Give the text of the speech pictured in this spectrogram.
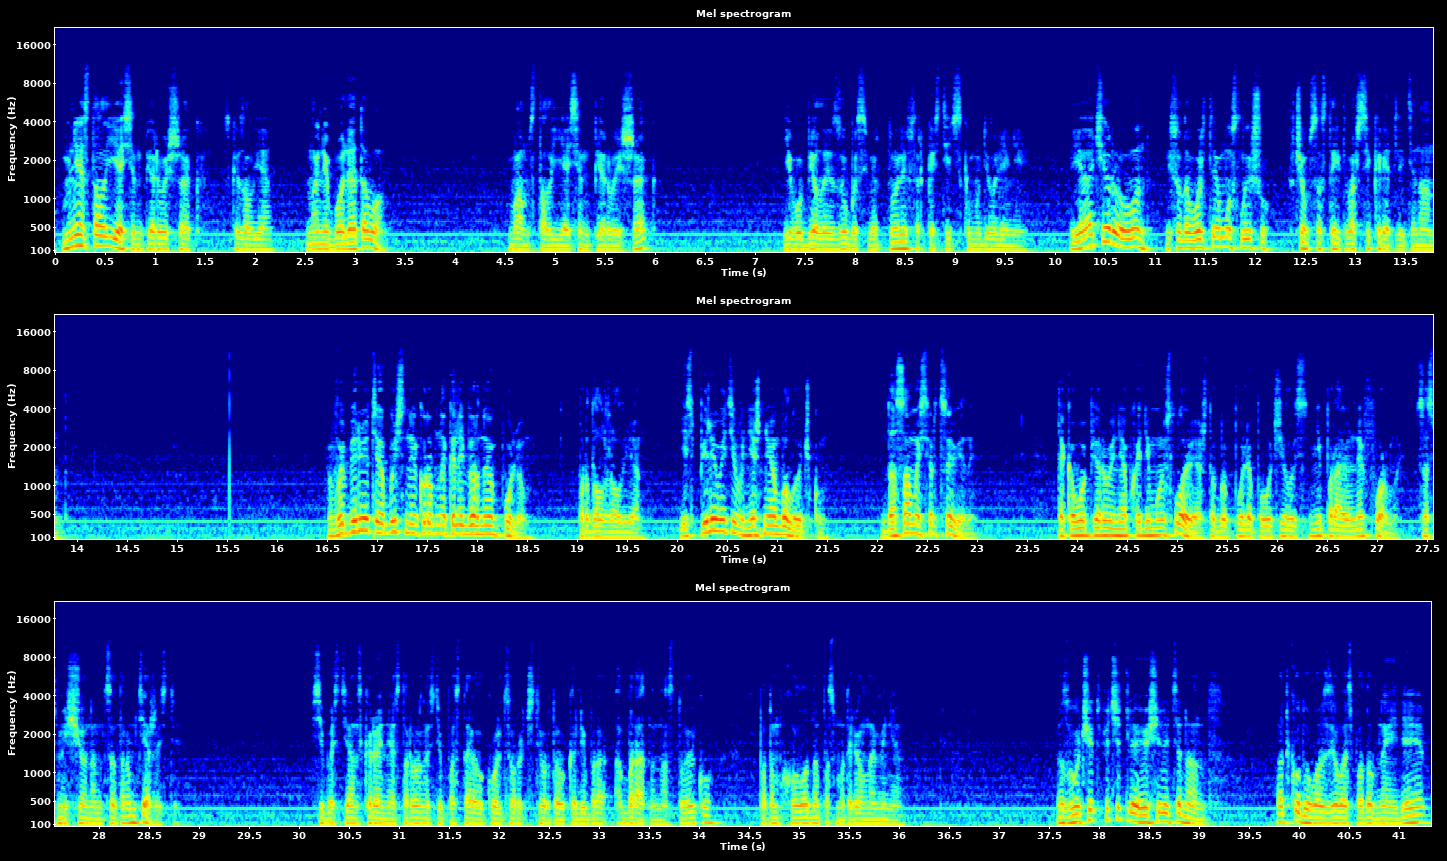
«Мне стал ясен первый шаг», — сказал я, — «но не более того». «Вам стал ясен первый шаг?» Его белые зубы сверкнули в саркастическом удивлении. «Я очарован и с удовольствием услышу, в чем состоит ваш секрет, лейтенант». «Вы берете обычную крупнокалиберную пулю», — продолжал я, — «и спиливаете внешнюю оболочку, до самой сердцевины. Таково первое необходимое условие, чтобы пуля получилась неправильной формы, со смещенным центром тяжести». Себастьян с крайней осторожностью поставил кольт 44-го калибра обратно на стойку, потом холодно посмотрел на меня. Звучит впечатляюще, лейтенант. Откуда у вас взялась подобная идея?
